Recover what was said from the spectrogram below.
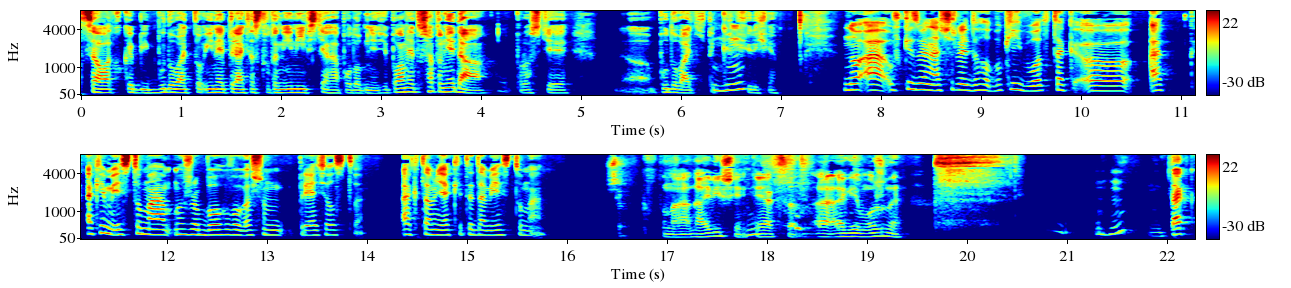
chcel ako keby budovať to iné priateľstvo, ten iný vzťah a podobne. Že podľa mňa to sa to nedá proste uh, budovať tak uh-huh. širšie. No a už keď sme načrli do hlbokých vôd, tak uh, ak aké miesto má možno Boh vo vašom priateľstve? Ak tam nejaké teda miesto má. Však to na, najvyššie, nie? Ak, sa, ak je možné. Mm-hmm. Tak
